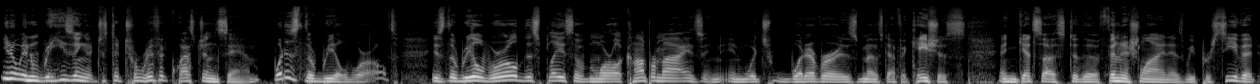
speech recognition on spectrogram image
You know, in raising just a terrific question, Sam, what is the real world? Is the real world this place of moral compromise in, in which whatever is most efficacious and gets us to the finish line as we perceive it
